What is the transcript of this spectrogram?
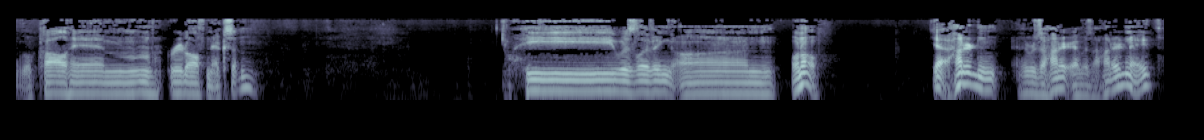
we'll call him Rudolph Nixon. He was living on, oh no, yeah, 100. And, there was a 100. It was 108th,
